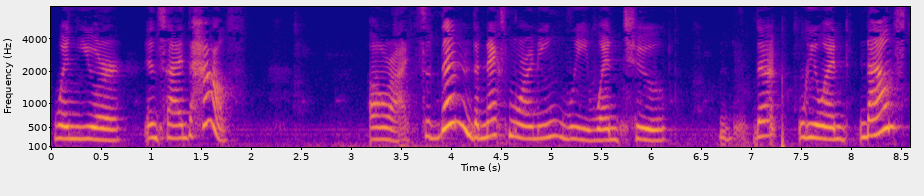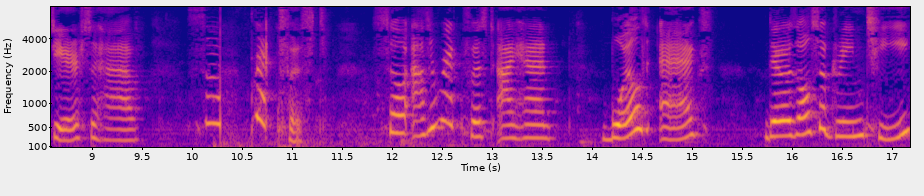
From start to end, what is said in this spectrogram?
when you're inside the house. All right. So then the next morning, we went to then we went downstairs to have some breakfast. So as a breakfast, I had boiled eggs. There was also green tea,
